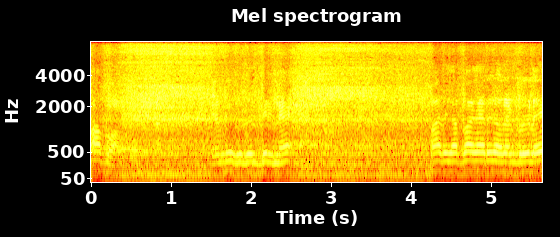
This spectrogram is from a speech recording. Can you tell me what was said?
பார்ப்போம். எப்படி இருக்குதுன்னு தெரியல. பாதுகாப்பாக இருக்க நண்பர்களே.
